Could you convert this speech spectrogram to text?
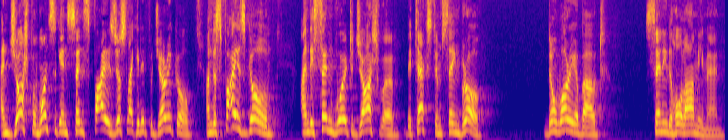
And Joshua once again sends spies just like he did for Jericho. And the spies go and they send word to Joshua. They text him saying, Bro, don't worry about sending the whole army, man.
